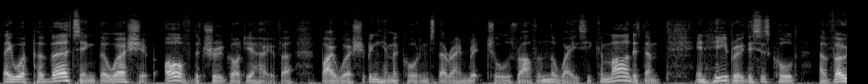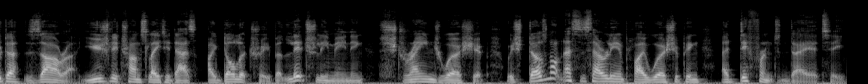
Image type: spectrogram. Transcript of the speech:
they were perverting the worship of the true God Jehovah by worshipping him according to their own rituals rather than the ways he commanded them. In Hebrew, this is called avoda zara, usually translated as idolatry idolatry, but literally meaning strange worship, which does not necessarily imply worshipping a different deity.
